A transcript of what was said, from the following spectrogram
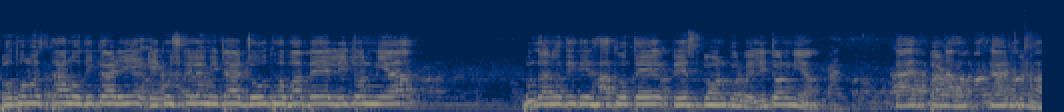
প্রথম স্থান অধিকারী একুশ কিলোমিটার যৌথভাবে লিটন মিয়া। প্রধান অতিথির হাত হতে ক্রেস্ট গ্রহণ করবে লিটন মিয়া। কায়েতপাড়া কায়েতপাড়া।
